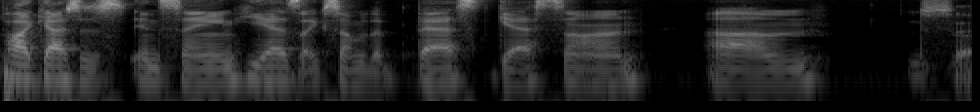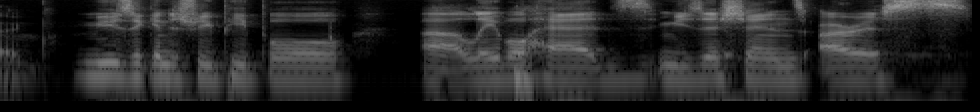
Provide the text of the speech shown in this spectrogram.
podcast is insane. He has like some of the best guests on. Um, Sick. music industry people, uh, label heads, musicians, artists,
